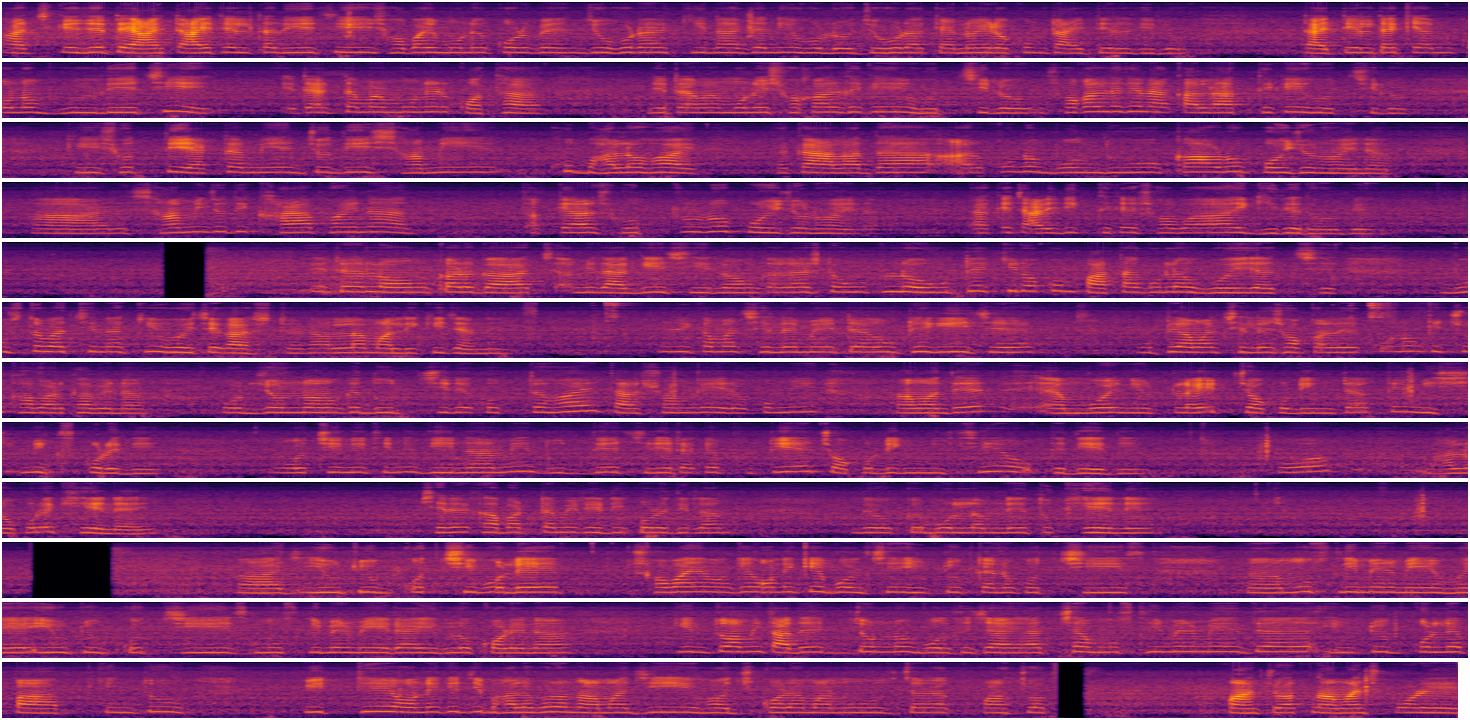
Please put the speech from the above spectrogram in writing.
আজকে যে টাই- টাইটেলটা দিয়েছি, সবাই মনে করবেন জোহরার কি না জানি হলো। জোহরা কেন এরকম টাইটেল দিল? টাইটেলটা কি আমি কোনো ভুল দিয়েছি? এটা একটা আমার মনের কথা, যেটা আমার মনে সকাল থেকেই হচ্ছিল। সকাল থেকে না, কাল রাত থেকেই হচ্ছিল। কি সত্যি একটা মেয়ের যদি স্বামী খুব ভালো হয়, তাকে আলাদা আর কোনো বন্ধু কারও প্রয়োজন হয় না। আর স্বামী যদি খারাপ হয় না, তাকে আর শত্রুরও প্রয়োজন হয় না। তাকে চারিদিক থেকে সবাই ঘিরে ধরবে। এটা লঙ্কার গাছ, আমি লাগিয়েছি। লঙ্কা গাছটা উঠল, উঠে কীরকম পাতাগুলো হয়ে যাচ্ছে। বুঝতে পারছি না কি হয়েছে গাছটার আল্লাহ মালিকই জানে। এদিকে আমার ছেলে মেয়েটা উঠে গিয়েছে। উঠে আমার ছেলে সকালে কোনো কিছু খাবার খাবে না। ওর জন্য আমাকে দুধ চিড়ে করতে হয়। তার সঙ্গে এরকমই আমাদের অ্যাম্বয় নিউট্রাইট চকোডিংটাকে মিশি, মিক্স করে দিই। ও চিনি টিনি দিই না আমি। দুধ দিয়ে চিড়েটাকে ফুটিয়ে চকোডিং মিশিয়ে ওকে দিয়ে দিই। ও ভালো করে খেয়ে নেয়। ছেলের খাবারটা আমি রেডি করে দিলাম। দিয়ে ওকে বললাম, নে, তুই খেয়ে নে। আজ ইউটিউব করছি বলে সবাই আমাকে অনেকে বলছে ইউটিউব কেন করছিস? মুসলিমের মেয়ে হয়ে ইউটিউব করছিস, মুসলিমের মেয়েরা এগুলো করে না। কিন্তু আমি তাদের জন্য বলতে চাই আচ্ছা মুসলিমের মেয়েরা ইউটিউব করলে পাপ, কিন্তু পিঠে অনেকে যে ভালো ভালো নামাজি, হজ করা মানুষ, যারা পাঁচ ওয়াক পাঁচ ওয়াক নামাজ পড়ে,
